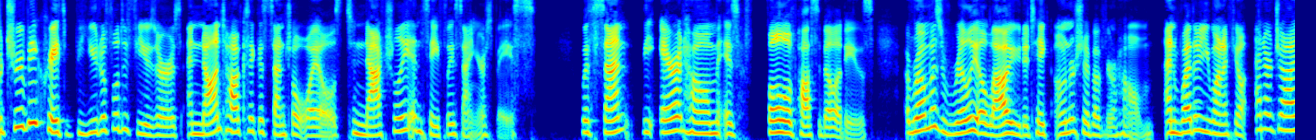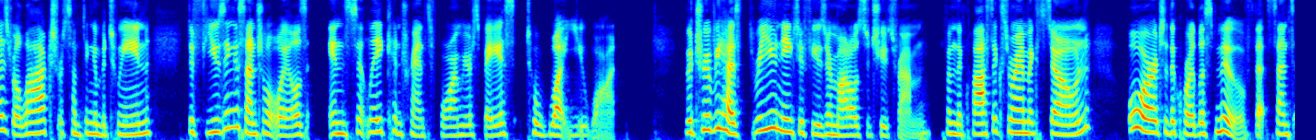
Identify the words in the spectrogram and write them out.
Vitruvi creates beautiful diffusers and non toxic essential oils to naturally and safely scent your space. With scent, the air at home is full of possibilities. Aromas really allow you to take ownership of your home. And whether you want to feel energized, relaxed, or something in between, diffusing essential oils instantly can transform your space to what you want. Vitruvi has three unique diffuser models to choose from, from the classic ceramic stone or to the cordless move that scents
